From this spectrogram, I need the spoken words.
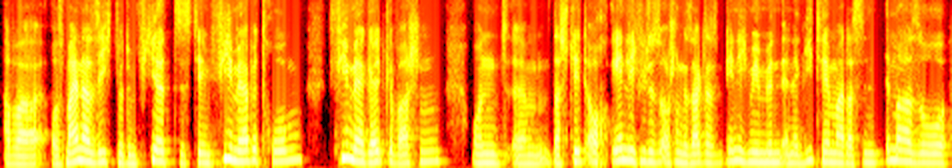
Aber aus meiner Sicht wird im Fiat-System viel mehr betrogen, viel mehr Geld gewaschen. Und ähm, das steht auch ähnlich, wie du es auch schon gesagt hast, ähnlich wie mit dem Energiethema. Das sind immer so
